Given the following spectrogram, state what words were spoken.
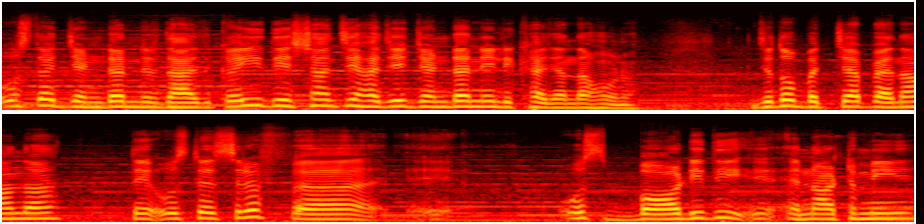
ਉਸ ਦਾ ਜੈਂਡਰ ਨਿਰਧਾਰਿਤ ਕਈ ਦੇਸ਼ਾਂ 'ਚ ਹਜੇ ਜੈਂਡਰ ਨਹੀਂ ਲਿਖਿਆ ਜਾਂਦਾ ਹੁਣ। ਜਦੋਂ ਬੱਚਾ ਪੈਦਾ ਹੁੰਦਾ ਤੇ ਉਸ ਤੇ ਸਿਰਫ ਉਸ ਬਾਡੀ ਦੀ ਐਨਾਟਮੀ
